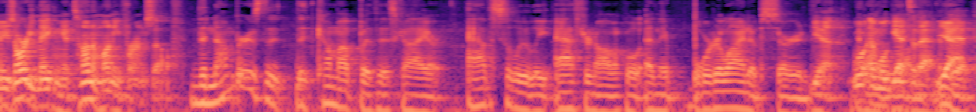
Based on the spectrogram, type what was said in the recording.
And he's already making a ton of money for himself. The numbers that, that come up with this guy are absolutely astronomical and they're borderline absurd. Yeah, well, and we'll get to that. In a Yeah. bit.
